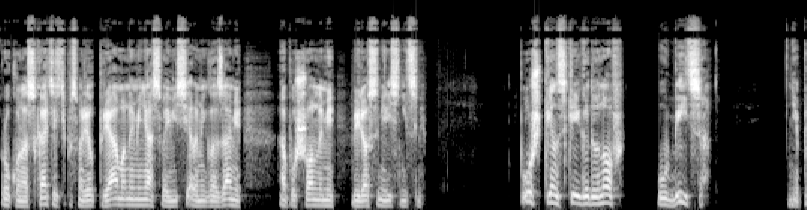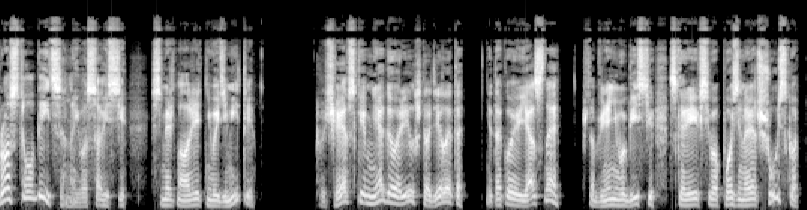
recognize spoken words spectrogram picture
руку на скатерть и посмотрел прямо на меня своими серыми глазами, опушенными белесыми ресницами. Пушкинский Годунов — убийца. Не просто убийца, на его совести смерть малолетнего Дмитрия. Ключевский мне говорил, что дело это не такое ясное, что обвинение в убийстве, скорее всего, поздний навет Шуйского —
